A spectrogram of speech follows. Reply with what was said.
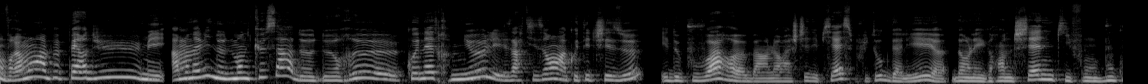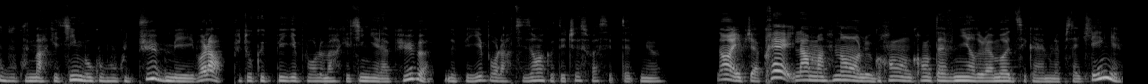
ont vraiment un peu perdu, mais à mon avis, ne demandent que ça, de, reconnaître mieux les artisans à côté de chez eux et de pouvoir euh, ben, leur acheter des pièces plutôt que d'aller euh, dans les grandes chaînes qui font beaucoup, beaucoup de marketing, beaucoup, beaucoup de pub. Mais voilà, plutôt que de payer pour le marketing et la pub, de payer pour l'artisan à côté de chez soi, c'est peut-être mieux. Non, et puis après, là maintenant, le grand, grand avenir de la mode, c'est quand même l'upcycling.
